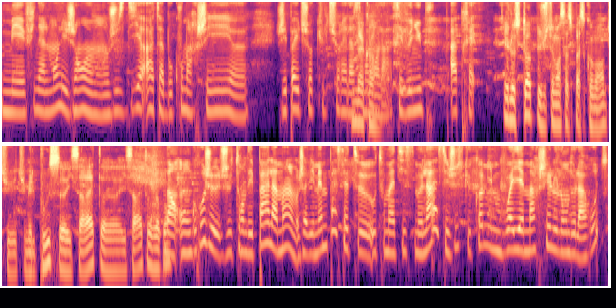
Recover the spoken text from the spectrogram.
Mais finalement, les gens euh, m'ont juste dit, ah, t'as beaucoup marché. euh, j'ai pas eu de choc culturel à ce moment-là. C'est venu après. Et le stop, justement, ça se passe comment? Tu, tu mets le pouce, euh, il s'arrête, il s'arrête au Japon? Ben, en gros, je, je tendais pas la main. J'avais même pas cet automatisme-là. C'est juste que comme ils me voyaient marcher le long de la route,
